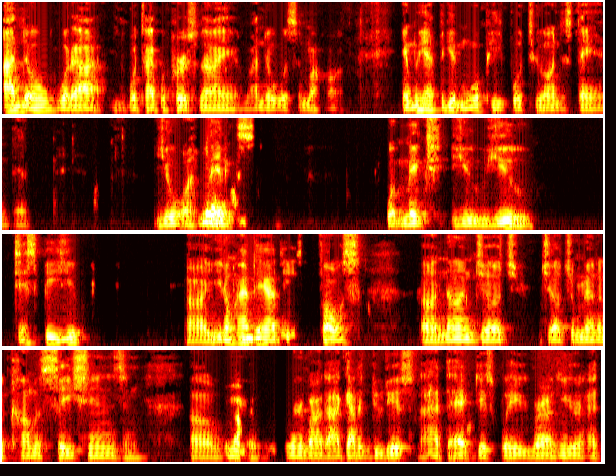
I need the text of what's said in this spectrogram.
I know what I what type of person I am. I know what's in my heart. And we have to get more people to understand that your authentic what makes you you, just be you. Uh, you don't have to have these false, uh, non-judge, judgmental conversations and uh, yeah. worry about I got to do this, I have to act this way around here, I have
